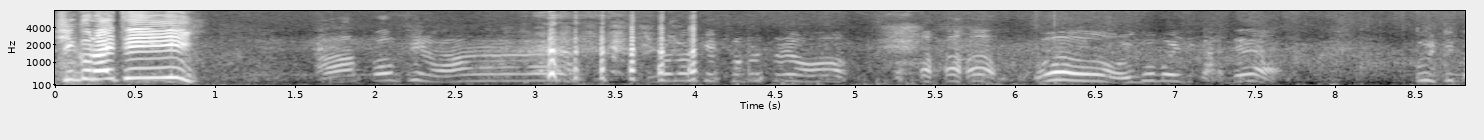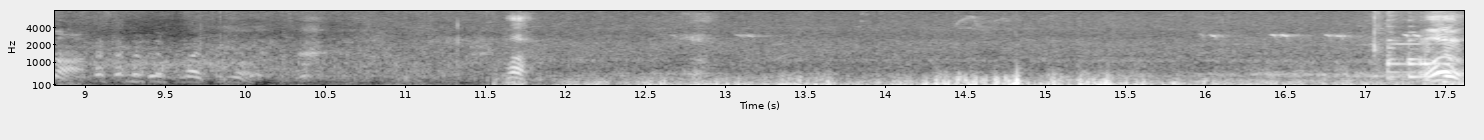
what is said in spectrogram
신군 화이팅! 오, 얼굴 보이니까 안 돼. 울지 마. 어?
